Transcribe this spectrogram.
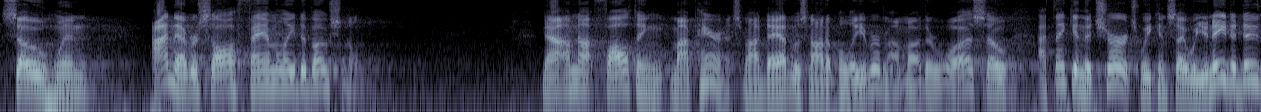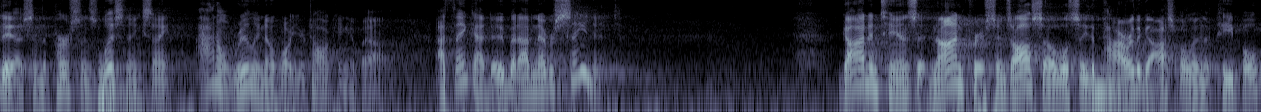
So when I never saw a family devotional. Now, I'm not faulting my parents. My dad was not a believer, my mother was. So I think in the church we can say, well, you need to do this. And the person's listening saying, I don't really know what you're talking about. I think I do, but I've never seen it. God intends that non Christians also will see the power of the gospel in the people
